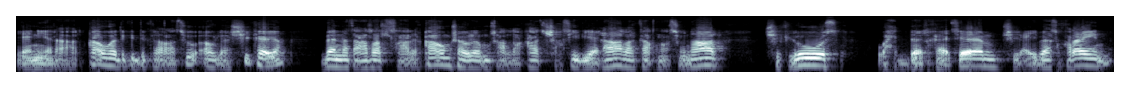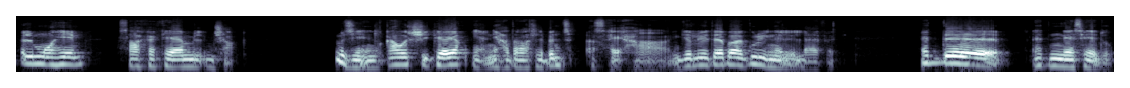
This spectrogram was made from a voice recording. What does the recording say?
يعني راه لقاو هاديك ال déclaration اولا الشكاية بأنها تعرضت للسرقة و مشاو للمتعلقات الشخصية ديالها la carte nationale شي فلوس واحد الخاتم شي لعيبات أخرين. المهم صاكها كامل مشا مزيان لقاو هاد الشكاية يعني حضرات البنت صحيحة. قالولها دابا قوليلنا لاله عافاك هاد هاد الناس هادو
